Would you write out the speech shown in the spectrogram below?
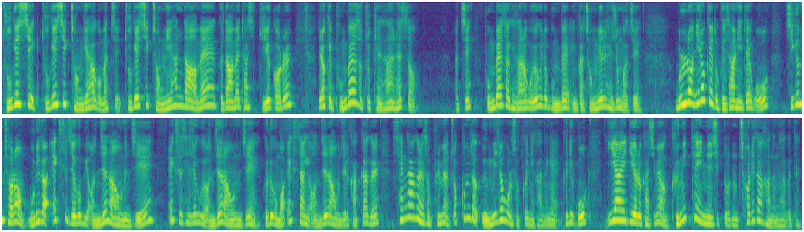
두 개씩, 두 개씩 전개하고, 맞지? 두 개씩 정리한 다음에, 그 다음에 다시 뒤에 거를 이렇게 분배해서 쭉 계산을 했어. 맞지? 분배해서 계산하고, 여기도 분배, 그러니까 정리를 해준 거지. 물론 이렇게도 계산이 되고 지금처럼 우리가 x제곱이 언제 나오는지 x세제곱이 언제 나오는지 그리고 뭐 x항이 언제 나오는지를 각각을 생각을 해서 풀면 조금 더 의미적으로 접근이 가능해. 그리고 이 아이디어를 가지면 그 밑에 있는 식도 좀 처리가 가능하거든.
